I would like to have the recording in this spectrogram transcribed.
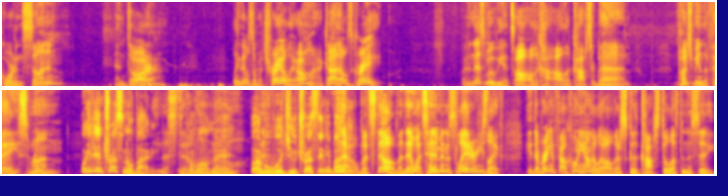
Gordon's son and, and daughter. Like there was a betrayal. Like oh my god, that was great. But in this movie, it's oh all the co- all the cops are bad. Punch me in the face, run. well, he didn't trust nobody. No, Still, Come on, man. Well, I No. mean, would you trust anybody? No, but still. But then what? Ten minutes later, he's like, he, they're bringing Falcone on. They're like, oh, there's good cops still left in the city.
